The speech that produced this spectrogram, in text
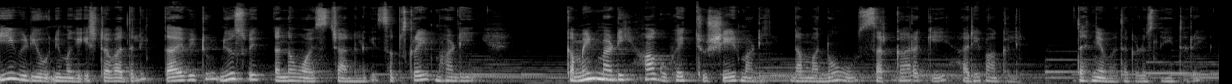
ಈ ವಿಡಿಯೋ ನಿಮಗೆ ಇಷ್ಟವಾದಲ್ಲಿ ದಯವಿಟ್ಟು ನ್ಯೂಸ್ ವಿತ್ ನನ್ನ ವಾಯ್ಸ್ ಚಾನಲ್ಗೆ ಸಬ್ಸ್ಕ್ರೈಬ್ ಮಾಡಿ ಕಮೆಂಟ್ ಮಾಡಿ ಹಾಗೂ ಹೆಚ್ಚು ಶೇರ್ ಮಾಡಿ. ನಮ್ಮ ನೋವು ಸರ್ಕಾರಕ್ಕೆ ಅರಿವಾಗಲಿ. ಧನ್ಯವಾದಗಳು ಸ್ನೇಹಿತರೆ.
